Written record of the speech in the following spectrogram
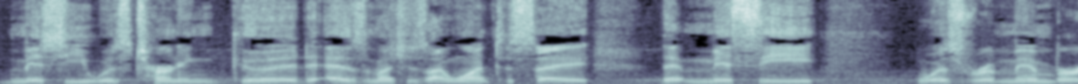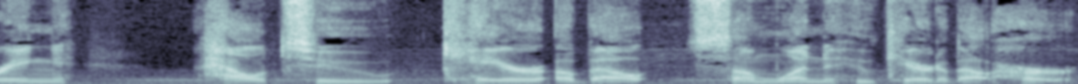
Missy was turning good as much as I want to say that Missy was remembering how to care about someone who cared about her.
